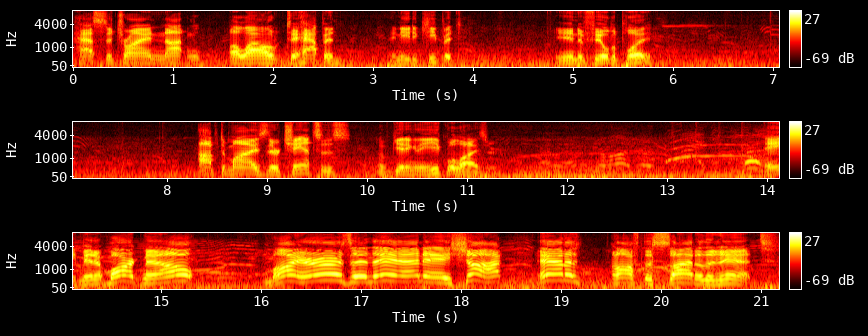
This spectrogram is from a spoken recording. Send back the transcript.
has to try and not allow to happen. They need to keep it in the field of play. Optimize their chances of getting the equalizer. Eight minute mark now. Myers, and then a shot and a, off the side of the net.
